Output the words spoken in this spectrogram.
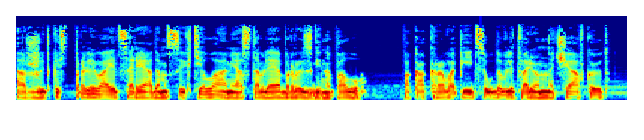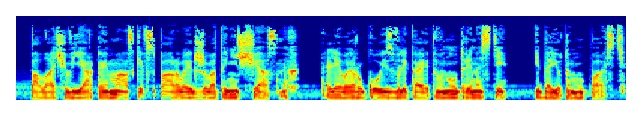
а жидкость проливается рядом с их телами, оставляя брызги на полу. Пока кровопийцы удовлетворенно чавкают, Палач в яркой маске вспарывает животы несчастных, левой рукой извлекает внутренности и дает им упасть,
